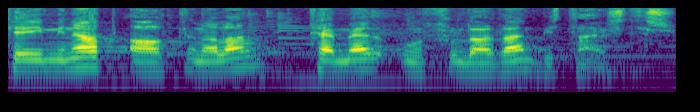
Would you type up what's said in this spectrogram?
teminat altına alan temel unsurlardan bir tanesidir.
